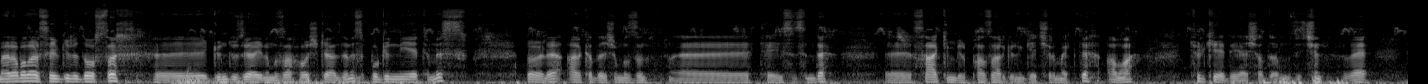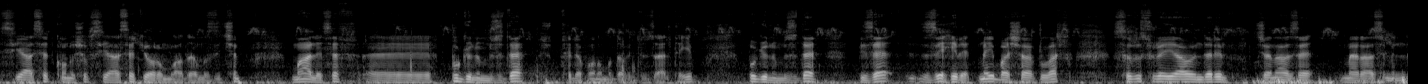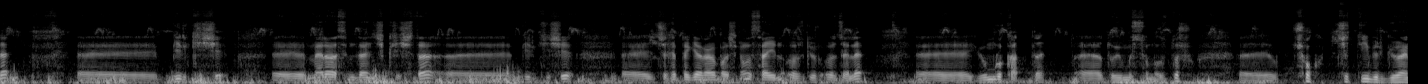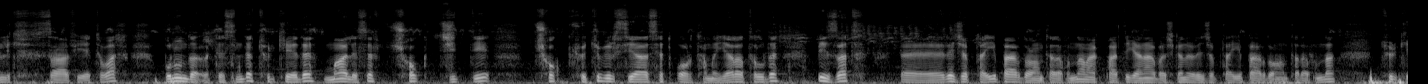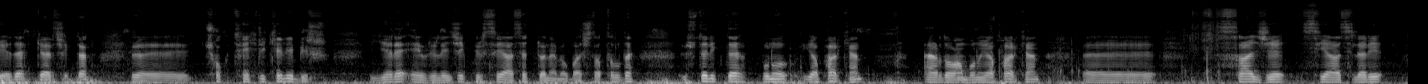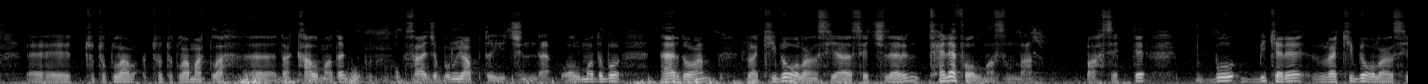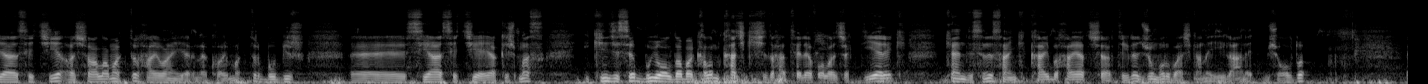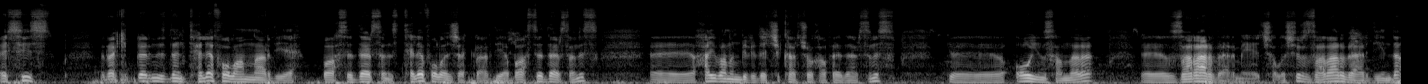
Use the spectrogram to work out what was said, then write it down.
Merhabalar sevgili dostlar. Ee, gündüz yayınımıza hoş geldiniz. Bugün niyetimiz böyle arkadaşımızın e, tesisinde e, sakin bir pazar günü geçirmekte. Ama Türkiye'de yaşadığımız için ve siyaset konuşup siyaset yorumladığımız için maalesef e, bugünümüzü de şu telefonumu da bir düzelteyim. Bugünümüzü de bize zehir etmeyi başardılar. Sırrı Süreyya Önder'in cenaze merasiminde e, bir kişi e, merasimden çıkışta e, bir kişi e, CHP Genel Başkanı Sayın Özgür Özel'e e, yumruk attı. E, duymuşsunuzdur. E, çok ciddi bir güvenlik zafiyeti var. Bunun da ötesinde Türkiye'de maalesef çok ciddi çok kötü bir siyaset ortamı yaratıldı. Bizzat e, Recep Tayyip Erdoğan tarafından AK Parti Genel Başkanı Recep Tayyip Erdoğan tarafından Türkiye'de gerçekten e, çok tehlikeli bir yere evrilecek bir siyaset dönemi başlatıldı. Üstelik de bunu yaparken Erdoğan bunu yaparken e, sadece siyasileri e, tutukla, tutuklamakla da kalmadı. Sadece bunu yaptığı için de olmadı bu. Erdoğan rakibi olan siyasetçilerin telef olmasından bahsetti. Bu bir kere rakibi olan siyasetçiyi aşağılamaktır, hayvan yerine koymaktır. Bu bir e, siyasetçiye yakışmaz. İkincisi bu yolda bakalım kaç kişi daha telef olacak diyerek kendisini sanki kaybı hayat şartıyla Cumhurbaşkanı ilan etmiş oldu. E siz rakiplerinizden telef olanlar diye bahsederseniz, telef olacaklar diye bahsederseniz e, hayvanın biri de çıkar çok affedersiniz. E, o insanlara e, zarar vermeye çalışır. Zarar verdiğinde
